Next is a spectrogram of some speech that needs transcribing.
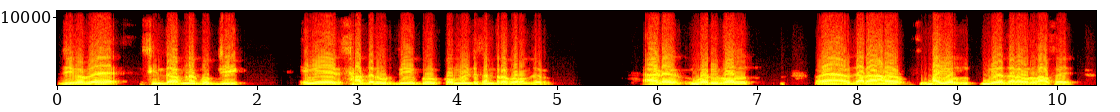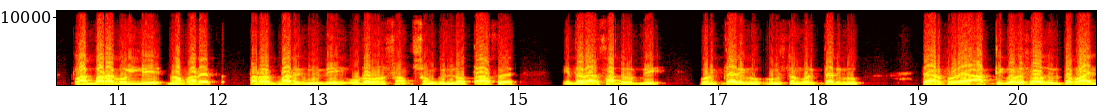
যেভাবে চিন্তা ভাবনা করছি এই সাদের উর্দি কমিউনিটি সেন্টার করন যাবে। আর গরিবল হ্যাঁ যারা আর ভাইল বিয়ে যারা ওগুলো আছে, ক্লাব ভাড়া করলি না পারে, তারা বাড়ির মধ্যে ওটার সংকীর্ণতা আছে। এ তারা সাদের উর্দি গরিব তারিব, অনুষ্ঠান গরিব তারিব, তারপরে আর্থিকভাবে সহযোগিতা পাইল,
